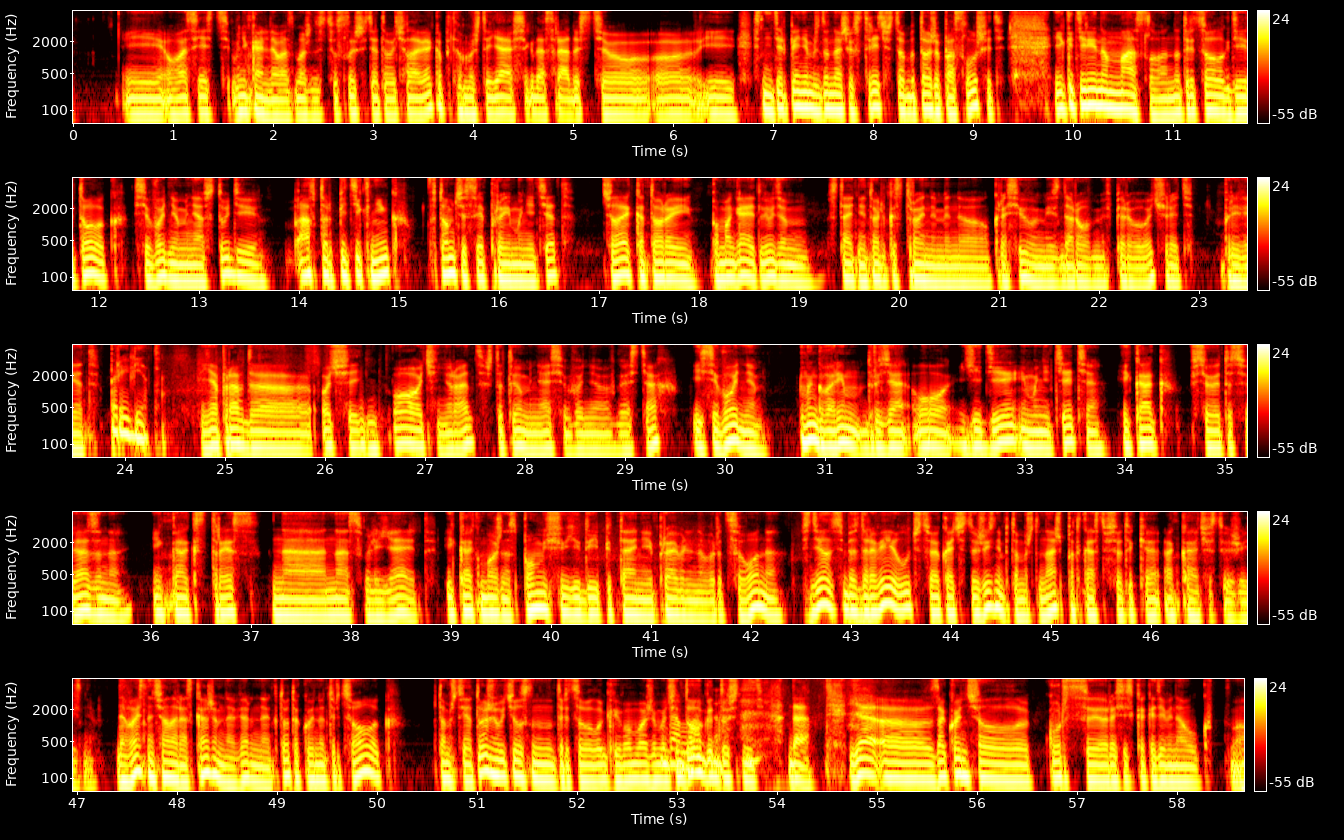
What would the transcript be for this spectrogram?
и у вас есть уникальная возможность услышать этого человека, потому что я всегда с радостью э, и с нетерпением жду наших встреч, чтобы тоже послушать. Екатерина Маслова, нутрициолог-диетолог, сегодня у меня в студии. Автор пяти книг, в том числе про иммунитет. Человек, который помогает людям стать не только стройными, но красивыми и здоровыми в первую очередь. Привет. Привет. Я, правда, очень, очень рад, что ты у меня сегодня в гостях. И сегодня мы говорим, друзья, о еде, иммунитете и как все это связано, и как стресс на нас влияет, и как можно с помощью еды питания и правильного рациона сделать себя здоровее и улучшить свое качество жизни, потому что наш подкаст все-таки о качестве жизни. Давай сначала расскажем, наверное, кто такой нутрициолог, потому что я тоже учился на нутрициолога, и мы можем да очень ладно. долго душнить. Да. Я э, закончил курсы Российской Академии Наук э,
